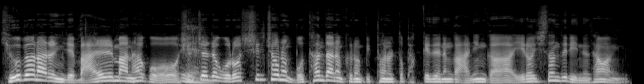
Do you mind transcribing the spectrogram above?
기후 변화를 이제 말만 하고 예. 실제적으로 예. 실천을 못한다는 그런 비판을 또 받게 되는 거 아닌가 이런 시선들이 있는 상황입니다.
